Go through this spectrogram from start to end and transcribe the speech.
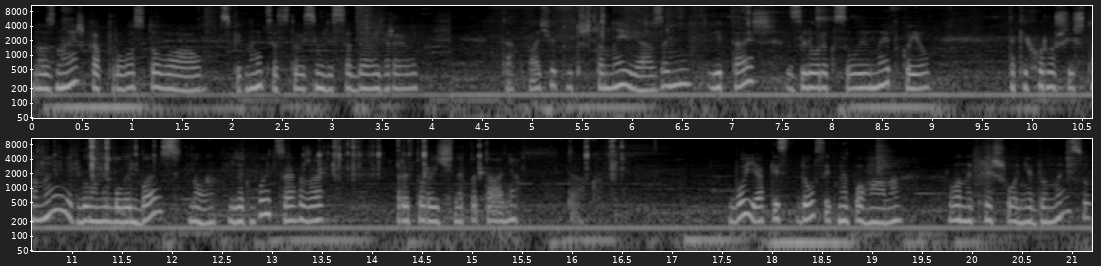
Ну, знижка просто вау. Спідниця 189 гривень. Так, бачу, тут штани в'язані і теж з люрексовою ниткою. Такі хороші штани, якби вони були без, ну, якби це вже риторичне питання. Так. Бо якість досить непогана. Вони клішоні донизу.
